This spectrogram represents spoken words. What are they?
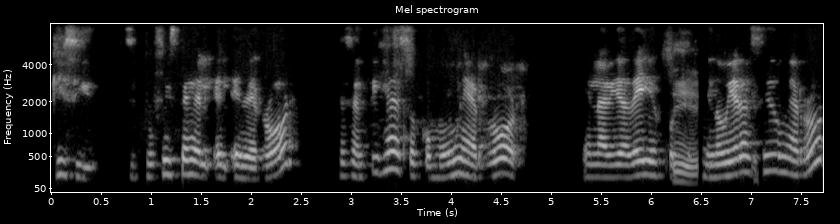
que si, si tú fuiste el, el, error, te sentís eso como un error en la vida de ellos, porque si no hubiera sido un error,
